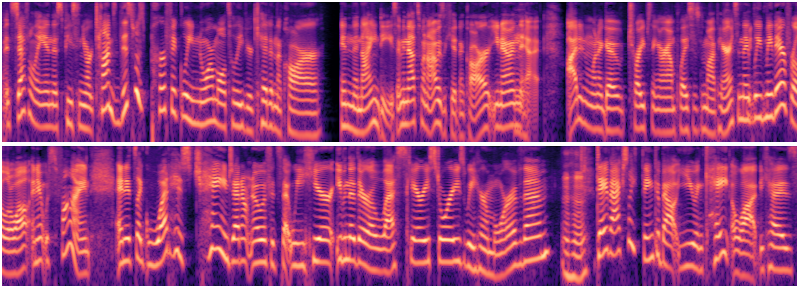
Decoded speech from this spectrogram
it's definitely in this piece in new york times this was perfectly normal to leave your kid in the car in the 90s. I mean, that's when I was a kid in a car, you know, and mm. I, I didn't want to go traipsing around places with my parents and they'd mm. leave me there for a little while and it was fine. And it's like, what has changed? I don't know if it's that we hear, even though there are less scary stories, we hear more of them. Mm-hmm. Dave, I actually think about you and Kate a lot because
